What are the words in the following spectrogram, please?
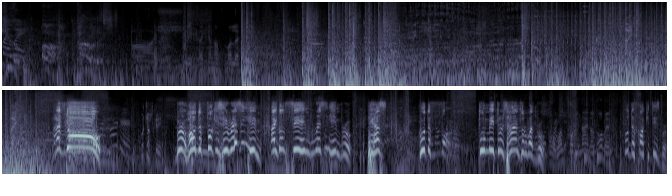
my way. are powerless. Oh shit, I cannot molly. Nice. Nice. Let's go! Good job, Scream. Bro, how the fuck is he resing him? I don't see him resing him, bro. He has Okay. who the fuck? Two meters hands or what, bro? Oh, 149 on Omen. Who the fuck it is, bro?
